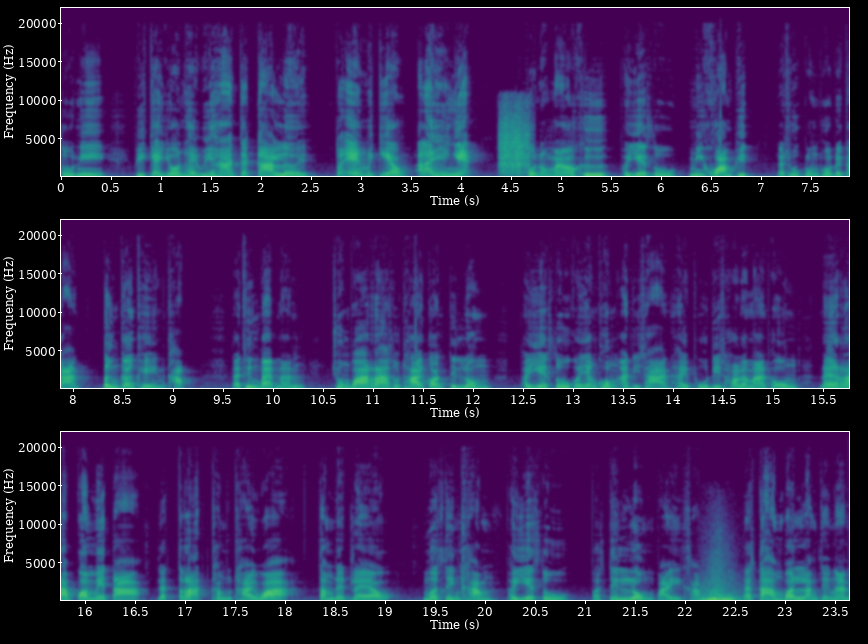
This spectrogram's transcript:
ซูนี่พี่แกโยนให้วิหารจัดการเลย ตัวเองไม่เกี่ยว อะไรอย่างเงี้ยผลออกมาก็คือพระเยซูมีความผิดและถูกลงโทษโดยการตึงกางเขนครับ แต่ถึงแบบนั้น ช่วงวาระสุดท้ายก่อนสิ้นลม พระเยซูก็ยังคงอธิษฐานให้ผู้ที่ทรมานพระองค์ได้รับความเมตตา และตรัสคำสุดท้ายว่าสำเร็จแล้ว เมื่อสิ้นคำพระเยซูก็สิ้นลมไปครับ และสามวันหลังจากนั้น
